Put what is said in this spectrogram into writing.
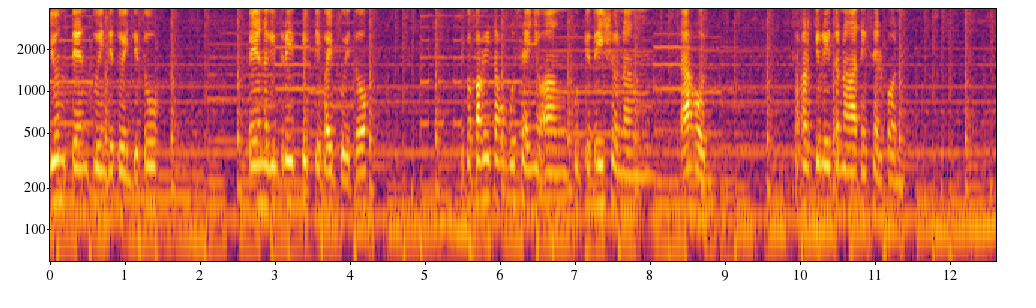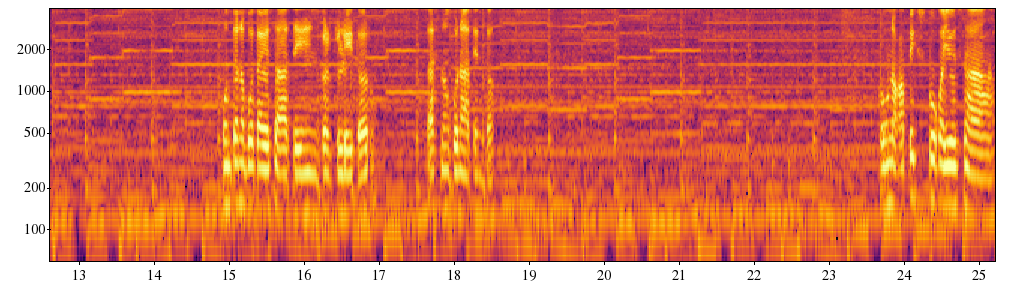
June 10, 2022. Kaya naging 355 po ito. Ipapakita ko po sa inyo ang computation ng sahod sa calculator ng ating cellphone. Punta na po tayo sa ating calculator. Taas lang po natin to. Kung nakapix po kayo sa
